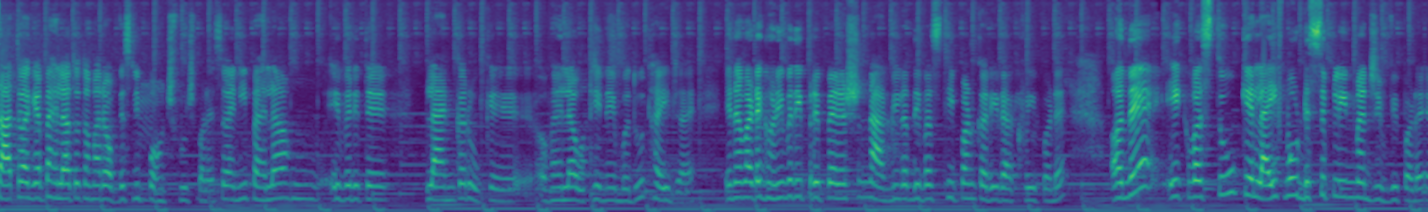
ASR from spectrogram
સાત વાગ્યા પહેલાં તો તમારે ઓબ્વિયસલી પહોંચવું જ પડે. સો એની પહેલાં હું એવી રીતે પ્લાન કરું કે વહેલા ઉઠીને એ બધું થઈ જાય. એના માટે ઘણી બધી પ્રિપેરેશન આગલા દિવસથી પણ કરી રાખવી પડે. અને એક વસ્તુ કે લાઈફ બહુ ડિસિપ્લિનમાં જીવવી પડે.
